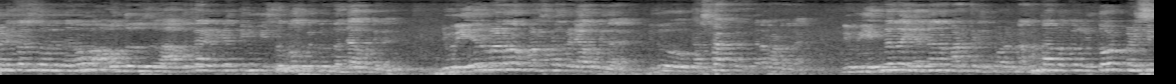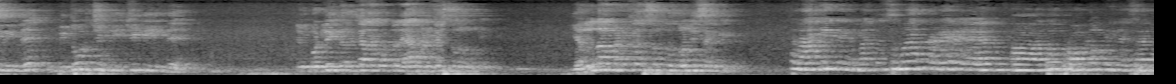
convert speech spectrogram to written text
ಮೆಡಿಕಲ್ ಸ್ಟೋರ್ ಇಂದನೂ ಆ ಒಂದು ಅಧಿಕಾರಿಗೆ ತಿಂಗಳಿಗೆ ಇಷ್ಟು ನೋಡ್ಬೇಕು ಅಂತ ದಂಧೆ ಆಗ್ಬಿಟ್ಟಿದೆ. ಇವ್ರು ಏನ್ ಮಾಡೋ ಮಾಡಿಸ್ಕೊಳ್ಳೋಕೆ ಕಡೆ ಆಗ್ಬಿಟ್ಟಿದ್ದಾರೆ. ಇದು ಕಷ್ಟ ಆಗ್ತದೆ ತರ ಮಾಡಿದ್ರೆ. ನೀವು ಹೆಂಗನ್ನ ಏನನ್ನ ಮಾಡ್ಕೊಳ್ಳಿ ನನ್ನ ತಾಲೂಕಲ್ಲಿ ವಿತೌಟ್ ಮೆಡಿಸಿನ್ ಇದೆ ವಿತೌಟ್ ಚೀಟಿ ಚೀಟಿ ಇದೆ. ನೀವು ಕೊಡ್ಲಿಕ್ಕೆ ಅಧಿಕಾರ ಕೊಟ್ಟರೆ ಯಾರು ಮೆಡಿಕಲ್ ಸ್ಟೋರ್ ಎಲ್ಲ ಮೆಡಿಕಲ್ ಸ್ಟೋರ್ ಸಂಖ್ಯೆ. ಸರ್ ಹಾಕಿದ್ದೀನಿ ಮತ್ತೆ ಸುಮಾರು ಕಡೆ ಅದು ಪ್ರಾಬ್ಲಮ್ ಇದೆ ಸರ್.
